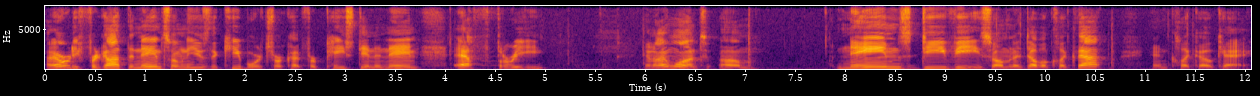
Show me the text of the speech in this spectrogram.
I already forgot the name, so I'm going to use the keyboard shortcut for paste in a name, F3. And I want um, names DV, so I'm going to double click that and click OK.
